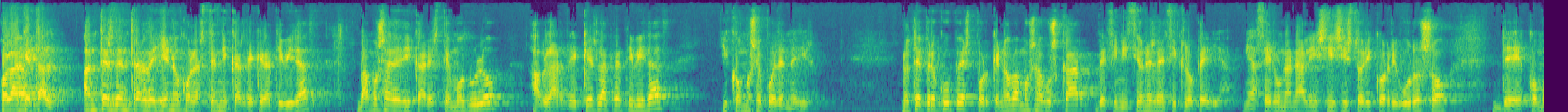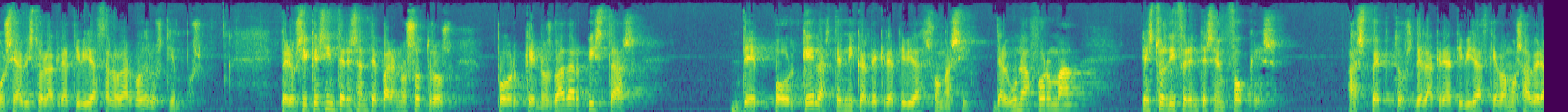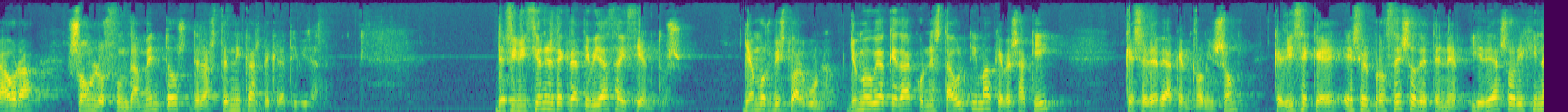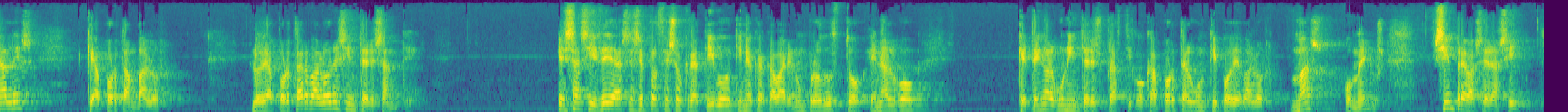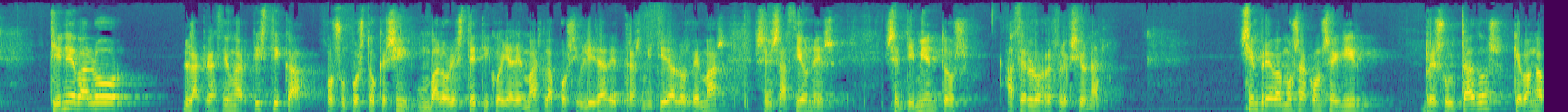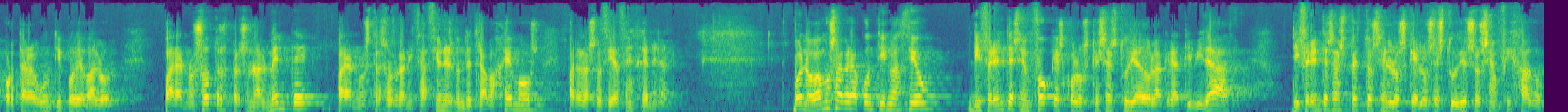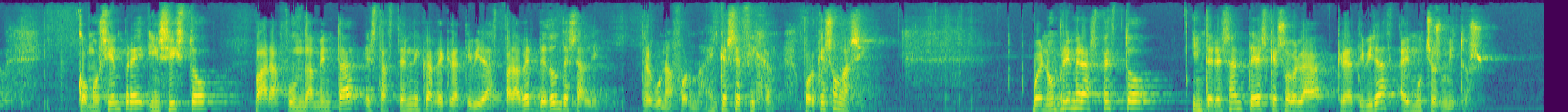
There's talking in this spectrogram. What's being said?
Hola, ¿qué tal? Antes de entrar de lleno con las técnicas de creatividad, vamos a dedicar este módulo a hablar de qué es la creatividad y cómo se puede medir. No te preocupes porque no vamos a buscar definiciones de enciclopedia, ni hacer un análisis histórico riguroso de cómo se ha visto la creatividad a lo largo de los tiempos. Pero sí que es interesante para nosotros porque nos va a dar pistas de por qué las técnicas de creatividad son así. De alguna forma, estos diferentes enfoques aspectos de la creatividad que vamos a ver ahora son los fundamentos de las técnicas de creatividad. Definiciones de creatividad hay cientos. Ya hemos visto alguna. Yo me voy a quedar con esta última que ves aquí, que se debe a Ken Robinson, que dice que es el proceso de tener ideas originales que aportan valor. Lo de aportar valor es interesante. Esas ideas, ese proceso creativo tiene que acabar en un producto, en algo que tenga algún interés práctico, que aporte algún tipo de valor, más o menos. Siempre va a ser así. ¿Tiene valor la creación artística? Por supuesto que sí, un valor estético y además la posibilidad de transmitir a los demás sensaciones, sentimientos, hacerlos reflexionar. Siempre vamos a conseguir resultados que van a aportar algún tipo de valor para nosotros personalmente, para nuestras organizaciones donde trabajemos, para la sociedad en general. Bueno, vamos a ver a continuación diferentes enfoques con los que se ha estudiado la creatividad, diferentes aspectos en los que los estudiosos se han fijado. Como siempre, insisto, para fundamentar estas técnicas de creatividad, para ver de dónde salen, de alguna forma, en qué se fijan, por qué son así. Bueno, un primer aspecto interesante es que sobre la creatividad hay muchos mitos,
